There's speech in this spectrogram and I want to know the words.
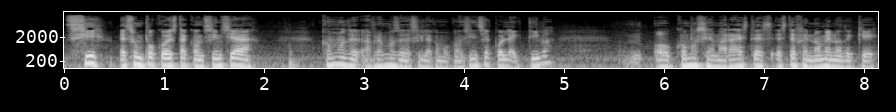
sí, es un poco esta conciencia, ¿cómo de- habremos de decirla? Como conciencia colectiva o cómo se llamará este, este fenómeno de que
